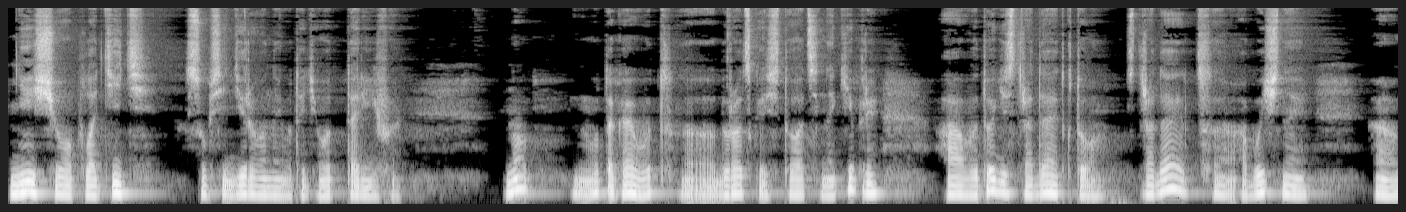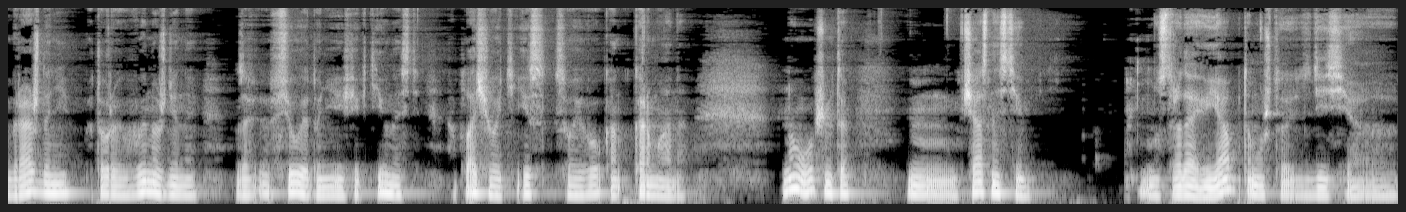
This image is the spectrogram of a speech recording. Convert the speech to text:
не из чего платить субсидированные вот эти вот тарифы. Ну, вот такая вот э, дурацкая ситуация на Кипре. А в итоге страдает кто? Страдают э, обычные э, граждане, которые вынуждены за всю эту неэффективность оплачивать из своего кармана. Ну, в общем-то, в частности, ну, страдаю я, потому что здесь я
